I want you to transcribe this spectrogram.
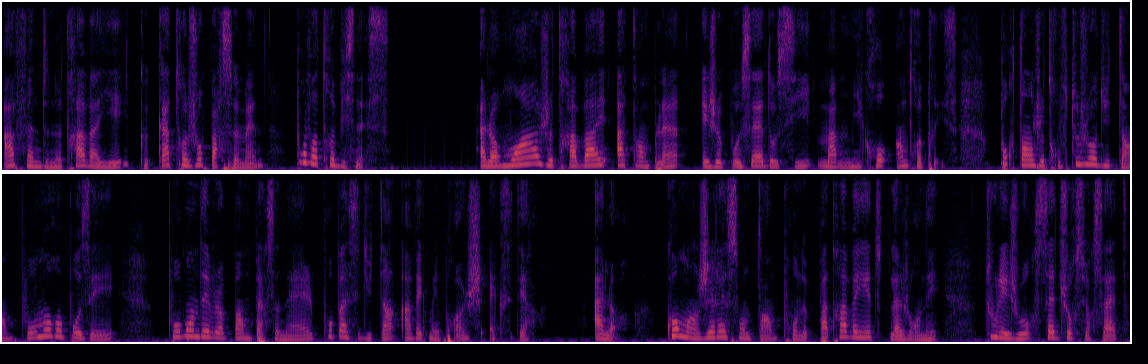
afin de ne travailler que 4 jours par semaine pour votre business. Alors moi, je travaille à temps plein et je possède aussi ma micro-entreprise. Pourtant, je trouve toujours du temps pour me reposer, pour mon développement personnel, pour passer du temps avec mes proches, etc. Alors, comment gérer son temps pour ne pas travailler toute la journée, tous les jours, 7 jours sur 7,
